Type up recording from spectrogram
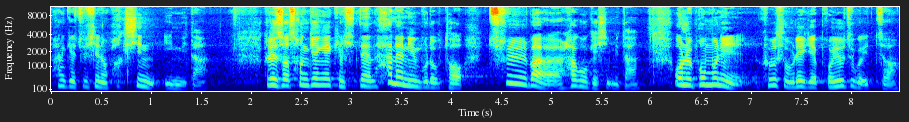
하나님께 주시는 확신입니다. 그래서 성경에 계시된 하나님으로부터 출발하고 계십니다. 오늘 본문이 그것을 우리에게 보여주고 있죠.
